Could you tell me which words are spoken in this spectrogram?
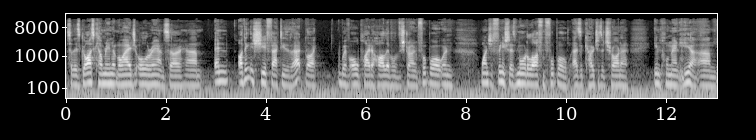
so there's guys coming in at my age all around. So um, and I think the sheer fact is that like we've all played a high level of Australian football, and once you finish, there's more to life in football as the coaches are trying to implement here. Um,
